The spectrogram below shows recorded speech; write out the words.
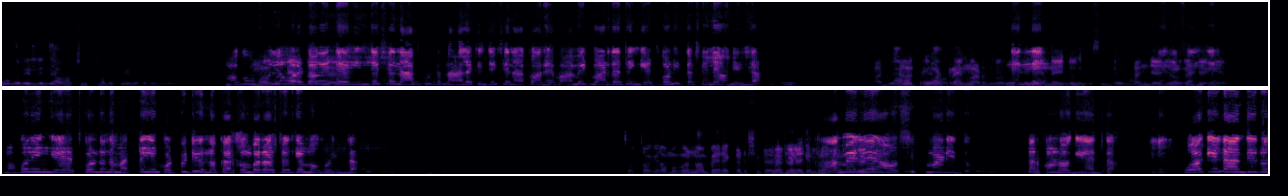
ಮಗುನ ಇಲ್ಲಿಂದ ಯಾವಾಗ ಶಿಫ್ಟ್ ಮಾಡಕ್ ಹೇಳಿದ್ರು ಮಗು ಫುಲ್ ಹೊರಟೋಗೈತೆ ಇಂಜೆಕ್ಷನ್ ಹಾಕ್ಬಿಟ್ಟು ನಾಲ್ಕು ಇಂಜೆಕ್ಷನ್ ಹಾಕೋರೆ ವಾಮಿಟ್ ಮಾಡ್ದಂತ ಹಿಂಗೆ ಎತ್ಕೊಂಡಿದ ತಕ್ಷಣ ಅವ್ನಿಲ್ಲ. ಡಾಕ್ಟರ್ ಟ್ರೈ ಮಾಡಿದ್ರು. ನಿನ್ನೆ. ನೈಟ್ ಸಂಜೆನಾ? ಸಂಜೆ ನಿನ್ನೆ ಸಂಜೆ. ಗಂಟೆಗೆ ಮಗು ಹಿಂಗೆ ಎತ್ಕೊಂಡು ನಮ್ಮ ಅತ್ತೆ ಹಿಂಗ್ ಕೊಟ್ಬಿಟ್ಟು ಇವ್ನ ಕರ್ಕೊಂಡ್ ಬರೋ ಅಷ್ಟೊತ್ತಿಗೆ ಮಗು ಇಲ್ಲ. ಸತ್ತೋಗಿರೋ ಮಗುನ ಬೇರೆ ಕಡೆ ಶಿಫ್ಟ್ ಮಾಡ್ಲಿಕ್ಕೆ ಆಮೇಲೆ ಅವ್ರು ಶಿಫ್ಟ್ ಮಾಡಿದ್ದು ಕರ್ಕೊಂಡ್ ಹೋಗಿ ಅಂತ. ಹೋಗಿಲ್ಲ ಅಂದಿದ್ರು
